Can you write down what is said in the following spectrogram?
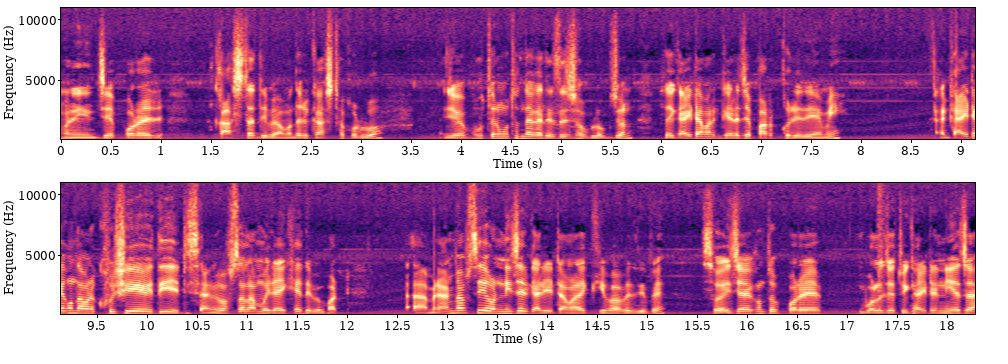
মানে যে পরের কাজটা দিবে আমাদের কাজটা করব। যে ভূতের মতন দেখা দিয়েছে সব লোকজন। তো এই গাড়িটা আমার গ্যারেজে পার্ক করে দিই আমি। আর গাড়িটা কিন্তু আমার খুশি দিয়ে দিছে। আমি ভাবছিলাম ওই রেখে দেবে বাট মানে আমি ভাবছি ওর নিজের গাড়ি, এটা আমার কীভাবে দিবে? সো এই যে এখন তো পরে বলে যে, তুই গাড়িটা নিয়ে যা।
